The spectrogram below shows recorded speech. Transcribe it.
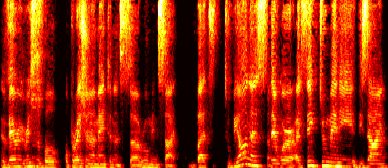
a very reasonable operational maintenance uh, room inside. But to be honest, there were, I think, too many design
